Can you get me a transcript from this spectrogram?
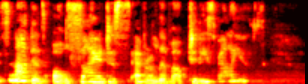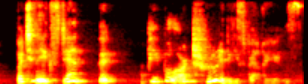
it's not that all scientists ever live up to these values, but to the extent that people are true to these values,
